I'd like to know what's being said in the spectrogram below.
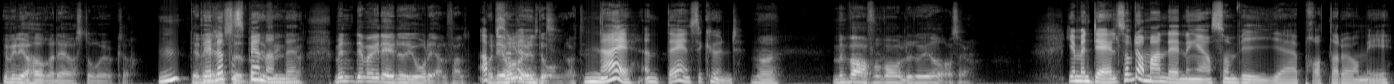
Då vill jag höra deras story också. Mm, Den det låter spännande. Men det var ju det du gjorde i alla fall. Och det har du Absolut. inte ångrat. Nej, inte en sekund. Nej. Men varför valde du att göra så? Ja men dels av de anledningar som vi eh, pratade om i,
